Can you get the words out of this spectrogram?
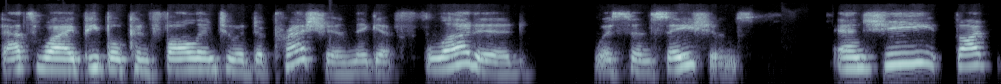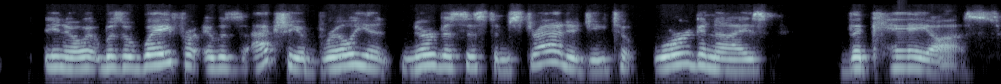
That's why people can fall into a depression. They get flooded with sensations. And she thought, you know, it was a way for, it was actually a brilliant nervous system strategy to organize the chaos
